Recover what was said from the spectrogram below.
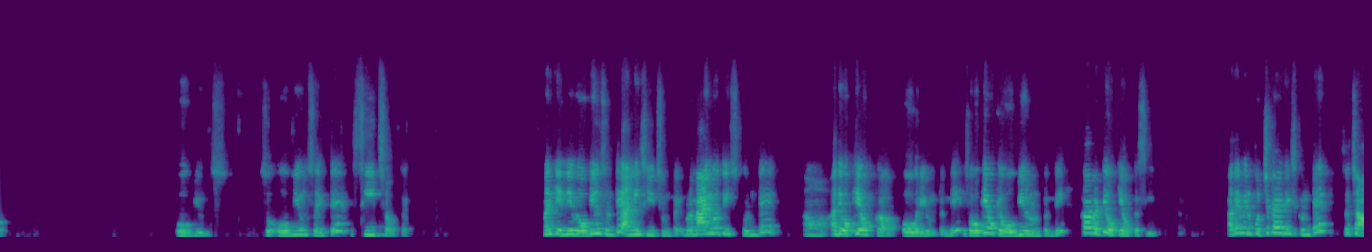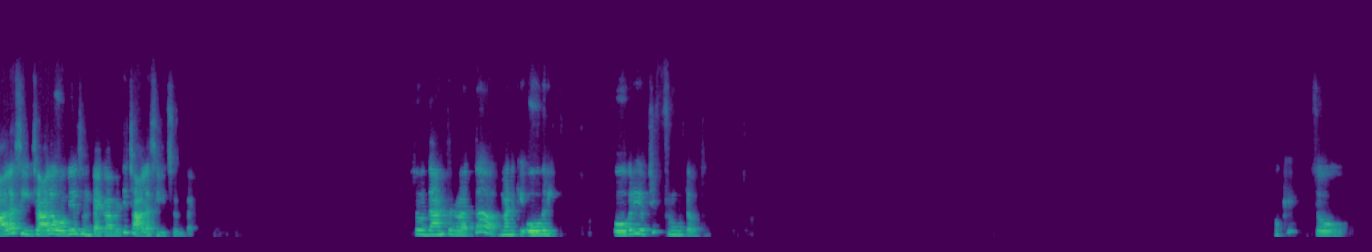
ఓవ్యూల్స్ సో ఓవ్యూల్స్ అయితే సీడ్స్ అవుతాయి. మనకి ఎన్ని ఓవ్యూల్స్ ఉంటే అన్ని సీడ్స్ ఉంటాయి. ఇప్పుడు మ్యాంగో తీసుకుంటే అది ఒకే ఒక్క ఓవరీ ఉంటుంది. సో ఒకే ఒకే ఓవ్యూల్ ఉంటుంది. కాబట్టి ఒకే ఒక్క సీడ్ అదే మీరు పుచ్చకాయ తీసుకుంటే సో చాలా సీ చాలా ఓవియల్స్ ఉంటాయి కాబట్టి చాలా సీడ్స్ ఉంటాయి. సో దాని తర్వాత మనకి ఓవరీ. ఓవరీ వచ్చి ఫ్రూట్ అవుతుంది. ఓకే? సో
